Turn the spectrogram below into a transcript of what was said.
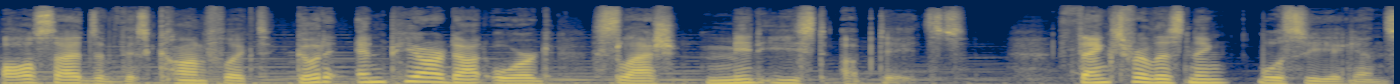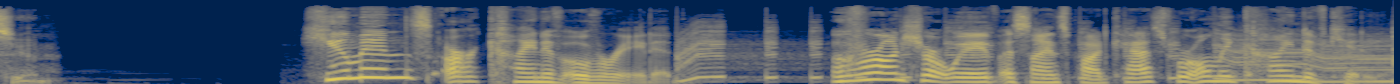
all sides of this conflict, go to npr.org slash mideastupdates. Thanks for listening. We'll see you again soon. Humans are kind of overrated. Over on Shortwave, a science podcast, we're only kind of kidding.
